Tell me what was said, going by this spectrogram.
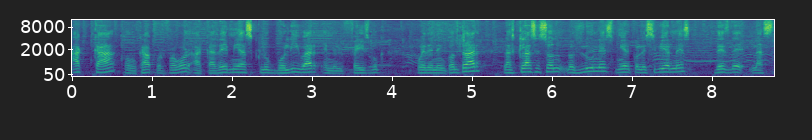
acá, con K por favor, Academias Club Bolívar en el Facebook pueden encontrar. Las clases son los lunes, miércoles y viernes desde las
